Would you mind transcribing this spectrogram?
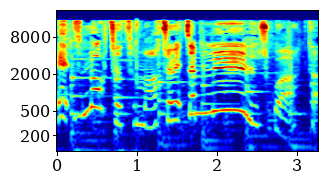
It's not a tomato, it's a moon squirter.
